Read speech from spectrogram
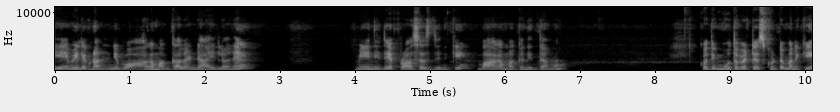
ఏమీ లేకుండా అన్నీ బాగా మగ్గాలండి ఆయిల్లోనే. మెయిన్ ఇదే ప్రాసెస్ దీనికి. బాగా మగ్గనిద్దాము. కొద్దిగా మూత పెట్టేసుకుంటే మనకి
